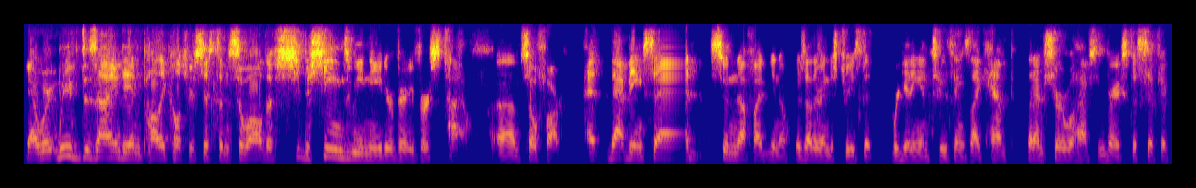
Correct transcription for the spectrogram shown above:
yeah, we have designed in polyculture systems so all the sh- machines we need are very versatile um, so far. that being said, soon enough, I you know there's other industries that we're getting into things like hemp that I'm sure we'll have some very specific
